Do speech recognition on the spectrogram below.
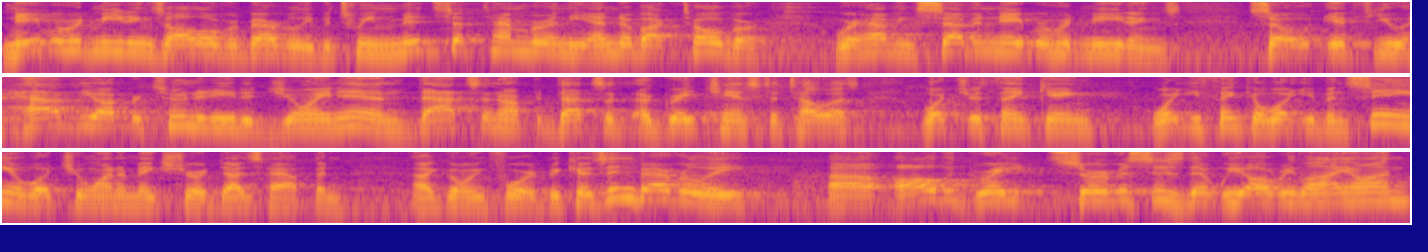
neighborhood meetings all over Beverly. Between mid-September and the end of October, we're having seven neighborhood meetings. So if you have the opportunity to join in, that's, an that's a, a great chance to tell us what you're thinking, what you think of what you've been seeing, and what you want to make sure does happen uh, going forward. Because in Beverly, uh, all the great services that we all rely on,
